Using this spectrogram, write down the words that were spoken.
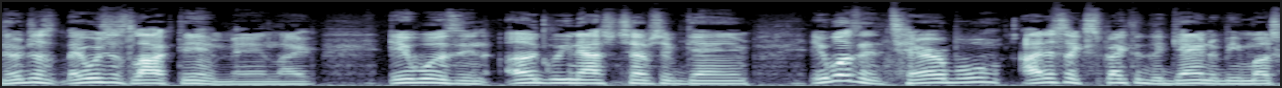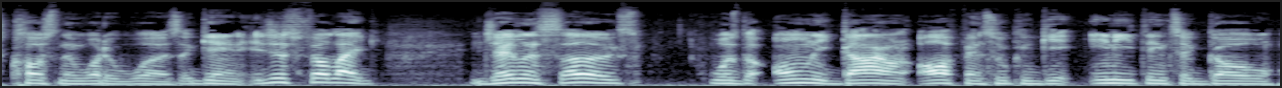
they're just they was just locked in, man. Like it was an ugly national championship game. It wasn't terrible. I just expected the game to be much closer than what it was. Again, it just felt like Jalen Suggs was the only guy on offense who could get anything to go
